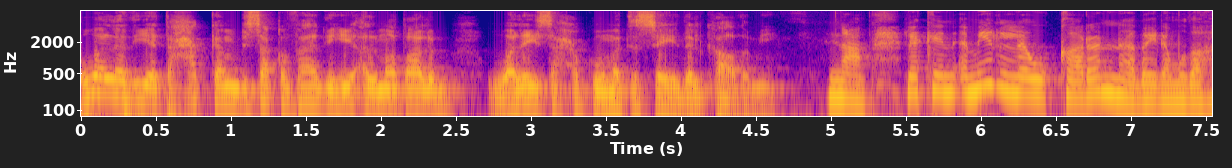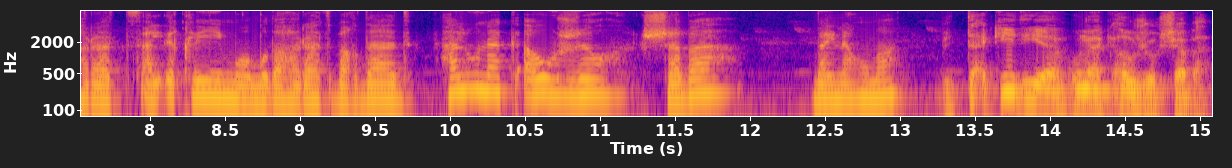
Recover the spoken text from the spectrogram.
هو الذي يتحكم بسقف هذه المطالب وليس حكومة السيد الكاظمي. نعم. لكن أمير لو قارنا بين مظاهرات الإقليم ومظاهرات بغداد هل هناك أوجه شبه بينهما؟ بالتأكيد هي هناك أوجه شبه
